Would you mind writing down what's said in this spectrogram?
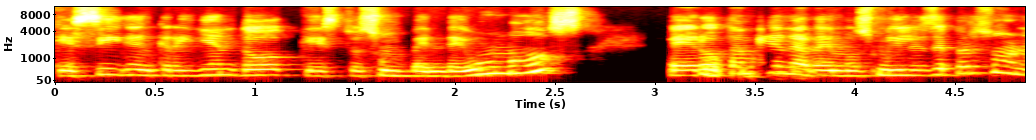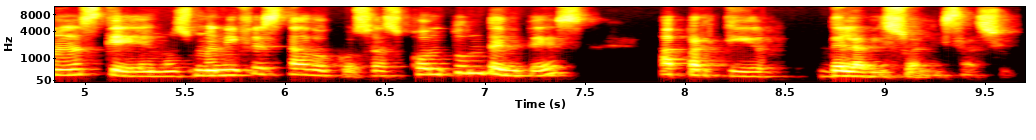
que siguen creyendo que esto es un vendehumos, pero también habemos miles de personas que hemos manifestado cosas contundentes a partir de la visualización.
